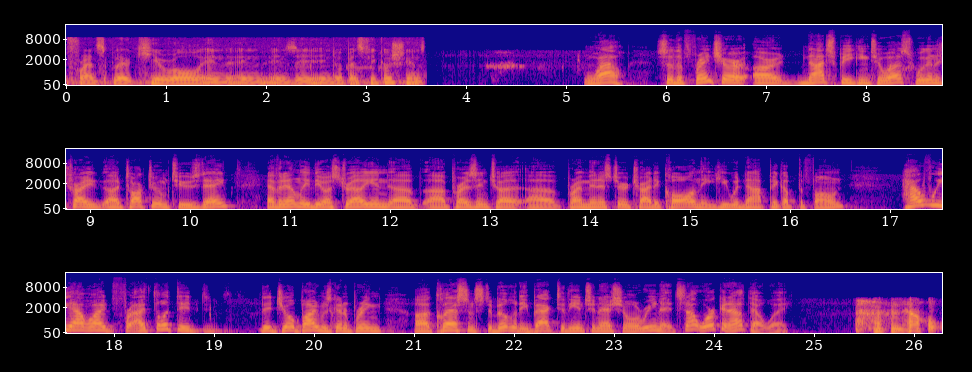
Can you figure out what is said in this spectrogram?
France play a key role in in, in the Indo-Pacific Ocean. Wow. So the French are, are not speaking to us. We're going to try to uh, talk to them Tuesday. Evidently, the Australian uh, uh, president, uh, uh, prime minister, tried to call and he, he, would not pick up the phone. How have we allied? For, I thought that that Joe Biden was going to bring uh, class and stability back to the international arena. It's not working out that way. no,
